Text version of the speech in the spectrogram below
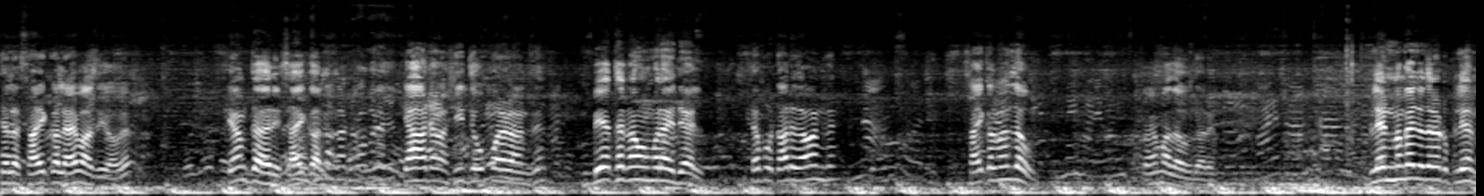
છેલ્લે સાયકલ આવ્યા છે હવે. કેમ છે હરી સાયકલ? ક્યાં હટાડો સીધે ઉપર હટાડવાનું છે? બે થર રાઉન્ડ મરાઈ દેલ ટપુ તારે જવાનું છે? સાયકલમાં જવું તો એમાં જવું તારે. પ્લેન મંગાવી દો તારે પ્લેન.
